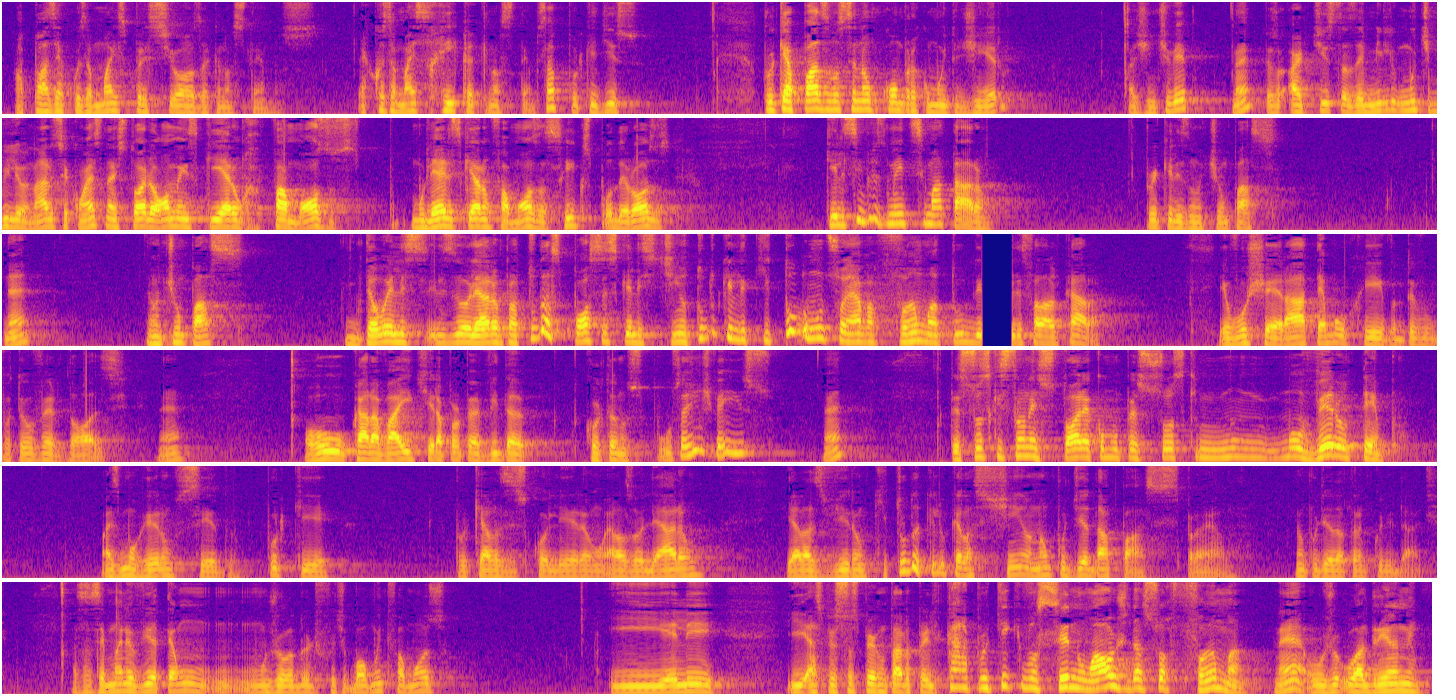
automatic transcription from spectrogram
a paz é a coisa mais preciosa que nós temos. É a coisa mais rica que nós temos. Sabe por que disso? Porque a paz você não compra com muito dinheiro. A gente vê, né? Artistas multibilionários, você conhece na história homens que eram famosos, mulheres que eram famosas, ricos, poderosos, que eles simplesmente se mataram porque eles não tinham paz, né? Não tinham paz. Então eles, eles olharam para todas as posses que eles tinham, tudo que, ele, que todo mundo sonhava, fama, tudo. Eles falaram, cara, eu vou cheirar até morrer, vou ter, vou ter overdose, né? Ou o cara vai e tira a própria vida cortando os pulsos. A gente vê isso, né? Pessoas que estão na história como pessoas que moveram o tempo, mas morreram cedo. Por quê? Porque elas escolheram, elas olharam e elas viram que tudo aquilo que elas tinham não podia dar paz para elas, não podia dar tranquilidade. Essa semana eu vi até um, um jogador de futebol muito famoso e ele e as pessoas perguntaram para ele, cara, por que, que você, no auge da sua fama, né? O, o Adriano,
